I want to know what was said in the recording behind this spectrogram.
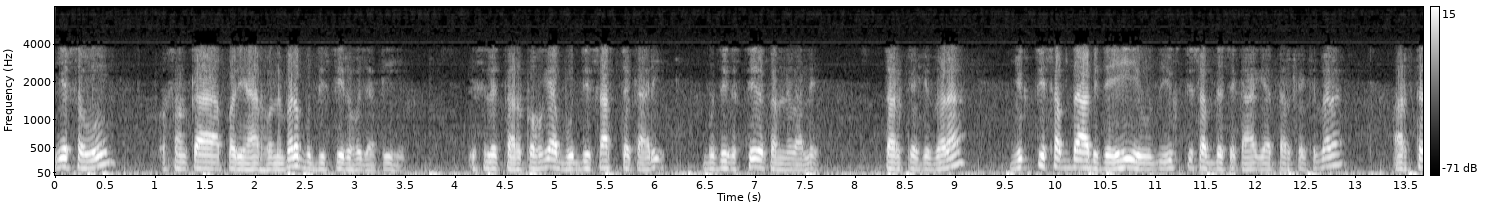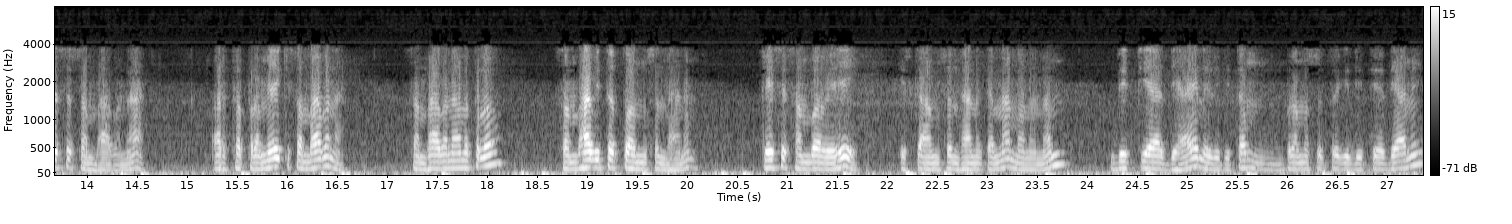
ये सब शंका परिहार होने पर बुद्धि स्थिर हो जाती है। इसलिए तर्क हो गया बुद्धि शास्त्रकारी, बुद्धि को स्थिर करने वाले। तर्क के द्वारा युक्ति शब्द ही युक्ति शब्द से कहा गया तर्क के द्वारा अर्थ से संभावना, अर्थ प्रमेय की संभावना। संभावना मतलब संभावित तो अनुसंधान कैसे संभव है इसका अनुसंधान करना मननम द्वितीय अध्याय निरूपितम। ब्रह्म सूत्र की द्वितीय अध्याय में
